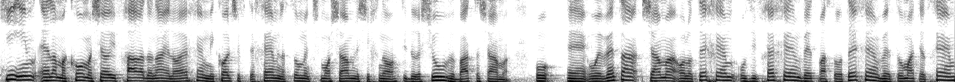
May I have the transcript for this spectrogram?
כי אם אל המקום אשר יבחר אדוני אלוהיכם מכל שבטיכם לשום את שמו שם לשכנו, תדרשו ובאת שמה. הוא, אה, והבאת שמה עולותיכם וזבחיכם ואת מסורתיכם ואת תרומת ידכם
